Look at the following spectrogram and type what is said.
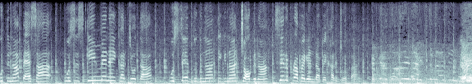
उतना पैसा उस स्कीम में नहीं खर्च होता उससे दुगना तिगना चौगना सिर्फ़ प्रोपेगेंडा पे खर्च होता है। नहीं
